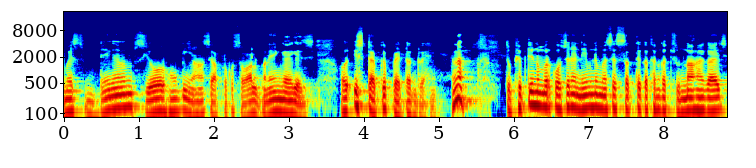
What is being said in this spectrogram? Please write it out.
मैं एकदम श्योर हूँ कि यहाँ से आप लोग को सवाल बनेंगे और इस टाइप के पैटर्न रहेंगे, है ना? तो फिफ्टी नंबर क्वेश्चन है। निम्न में से सत्य कथन का चुनना है गाइज़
